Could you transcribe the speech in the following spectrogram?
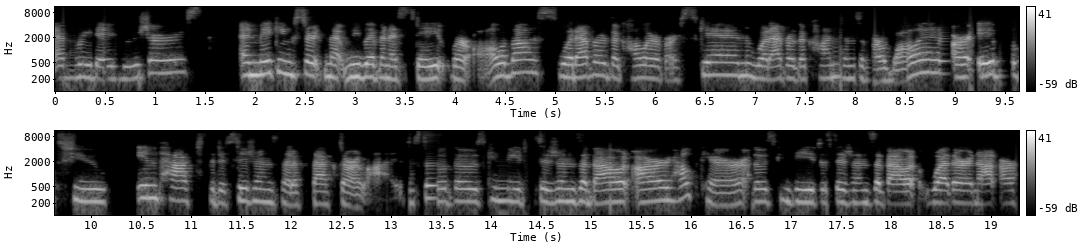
everyday Hoosiers and making certain that we live in a state where all of us, whatever the color of our skin, whatever the contents of our wallet, are able to impact the decisions that affect our lives. So, those can be decisions about our healthcare, those can be decisions about whether or not our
